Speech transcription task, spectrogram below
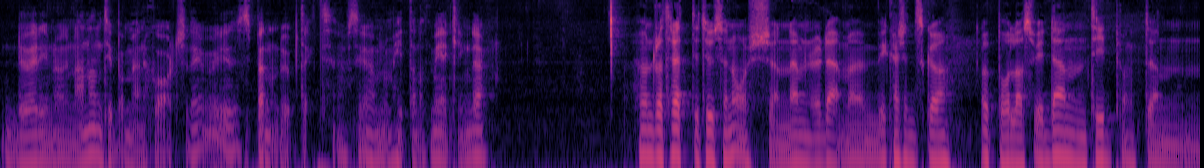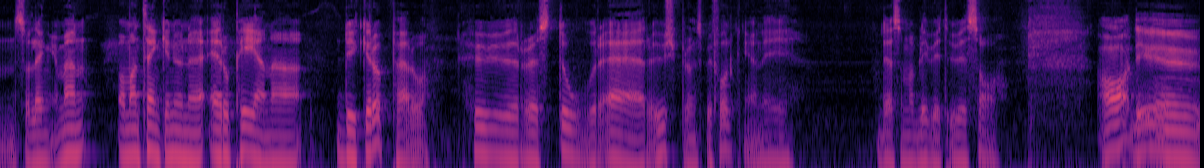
då är det ju nog en annan typ av människoart. Så det är ju spännande upptäckt. Vi får se om de hittar något mer kring det. 130 000 år sedan nämner du det. Men vi kanske inte ska uppehålla oss vid den tidpunkten så länge. Men om man tänker nu när européerna dyker upp här då. Hur stor är ursprungsbefolkningen i det som har blivit USA? Ja, det är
